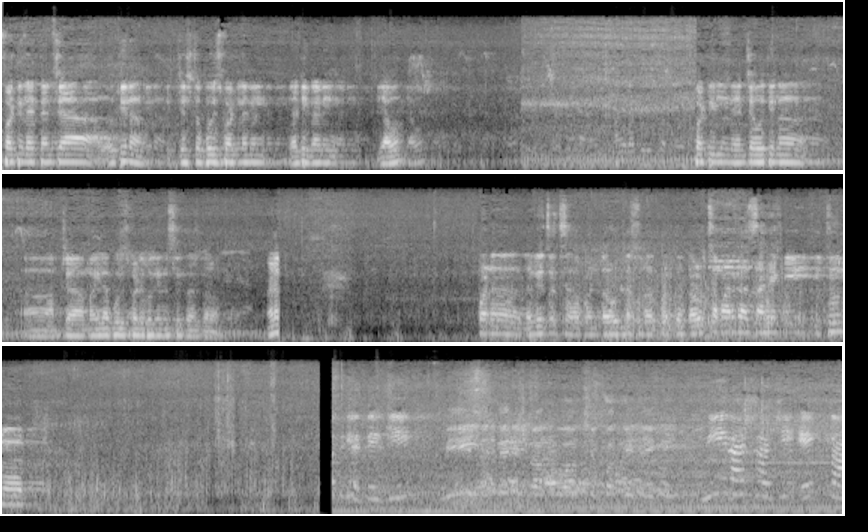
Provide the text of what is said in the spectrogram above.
पाटील आहेत त्यांच्या वतीनं ज्येष्ठ पोलीस पाटलांनी या ठिकाणी यावं. पाटील यांच्या वतीनं आमच्या महिला पोलीस पाटील भगिनी स्वीकार करावा मॅडम. पण लगेचच आपण दौडला सुरुवात करतो. दौडचा मार्ग असा आहे की इथून घेते की मी राष्ट्राची एकता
